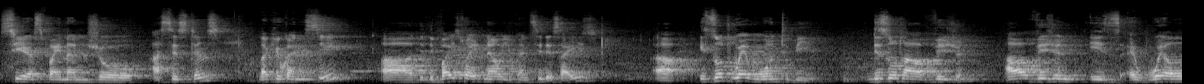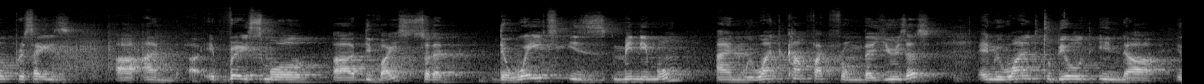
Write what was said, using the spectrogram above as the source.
serious financial assistance. Like you can see, uh, the device right now, you can see the size. Uh, it's not where we want to be. This is not our vision. Our vision is a well precise uh, and uh, a very small uh, device so that the weight is minimum and we want comfort from the users and we want to build in uh, a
